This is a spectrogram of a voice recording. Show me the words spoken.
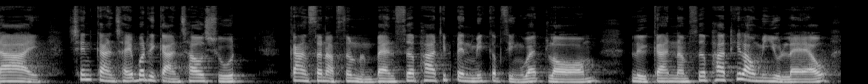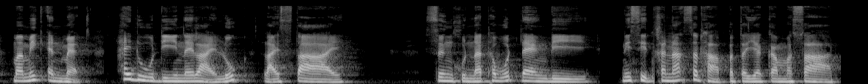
ได้ เช่นการใช้บริการเช่าชุด การสนับสนุนแบรนด์เสื้อผ้าที่เป็นมิตรกับสิ่งแวดล้อม หรือการนำเสื้อผ้าที่เรามีอยู่แล้วมา mix and match ให้ดูดีในหลายลุคหลายสไตล์ ซึ่งคุณนัทวุฒิแดงดี นิสิตคณะสถาปัตยกรรมศาสตร์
